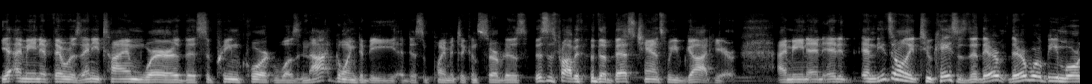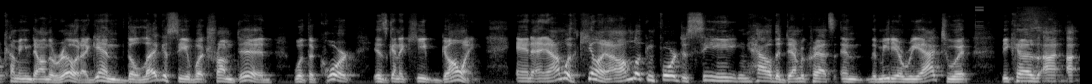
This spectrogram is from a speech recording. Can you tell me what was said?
Yeah, I mean, if there was any time where the Supreme Court was not going to be a disappointment to conservatives, this is probably the best chance we've got here. I mean, and and, and these are only two cases. That there there will be more coming down the road. Again, the legacy of what Trump did with the court is going to keep going. And, and I'm with Keelan. I'm looking forward to seeing how the Democrats and the media react to it because I, I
